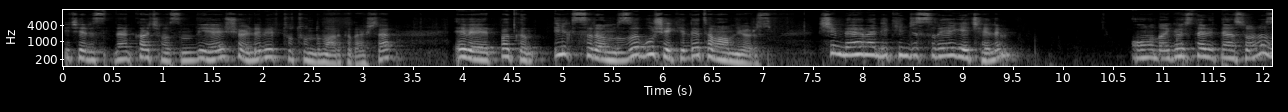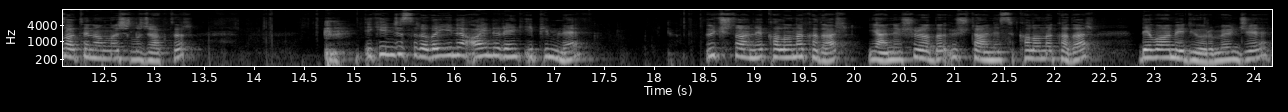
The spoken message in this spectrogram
İçerisinden kaçmasın diye şöyle bir tutundum arkadaşlar. Evet bakın ilk sıramızı bu şekilde tamamlıyoruz. Şimdi hemen ikinci sıraya geçelim. Onu da gösterdikten sonra zaten anlaşılacaktır. İkinci sırada yine aynı renk ipimle 3 tane kalana kadar yani şurada 3 tanesi kalana kadar devam ediyorum önce.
